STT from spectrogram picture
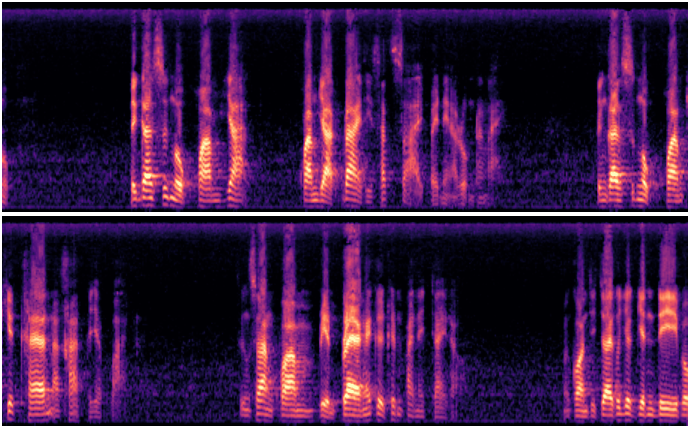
งบ เป็นการสงบความยากความอยากได้ที่ซัดสายไปในอารมณ์ทั้งหลาย เป็นการสงบความเครียดแค้นอาฆาตพยาบาท ซึ่งสร้างความเปลี่ยนแปลงให้เกิดขึ้นภายในใจเรา เมื่อก่อนจิตใจก็เยือกเย็นดีพอ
